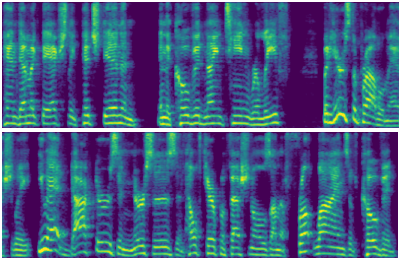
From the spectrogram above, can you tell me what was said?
pandemic, they actually pitched in and in the COVID nineteen relief. But here's the problem, Ashleigh. You had doctors and nurses and healthcare professionals on the front lines of COVID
